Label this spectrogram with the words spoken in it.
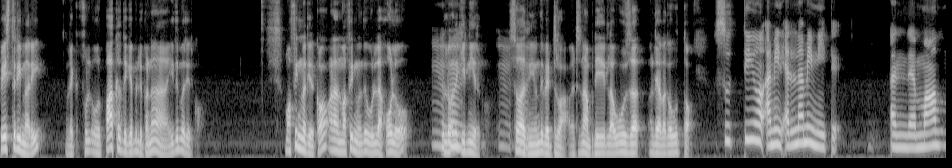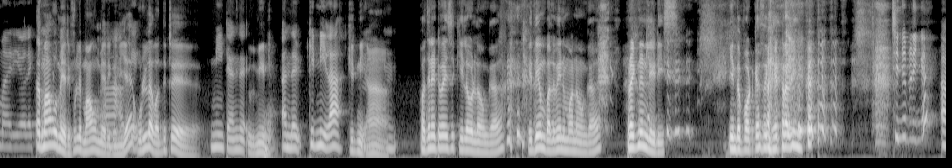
பேஸ்ட்ரி மாதிரி லைக் ஃபுல் ஒரு பார்க்குறதுக்கு எப்படி இருக்குன்னா இது மாதிரி இருக்கும். மஃபின் மாதிரி இருக்கும். ஆனால் மஃபின் வந்து உள்ள ஹோலோ உள்ள வந்து கிட்னி இருக்கும். ஸோ அது நீ வந்து வெட்டலாம். வெட்டினா அப்படியே இல்லை ஊச அப்படியே அழகாக ஊற்றும் சுத்தியும் ஐ மீன் எல்லாமே மீட் அந்த மாவு மாதிரியோ லைக் மாவு மாரி ஃபுல்லு மாவு மாரி okay. உள்ள வந்துட்டு மீட் அந்த மீட் அந்த கிட்னிலா கிட்னி ஆ. பதினெட்டு வயசு கீழே உள்ளவங்க இதயம் பலவீனமானவங்க ப்ரெக்னென்ட் லேடிஸ் இந்த பாட்காஸ்ட்டை கேட்டுறாதீங்க. சின்ன பிள்ளைங்க? ஆ.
